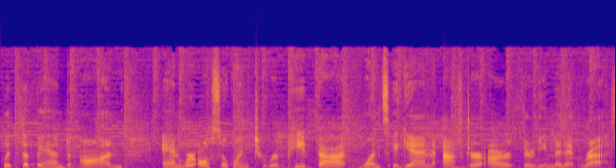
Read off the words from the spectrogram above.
with the band on, and we're also going to repeat that once again after our 30 minute rest.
